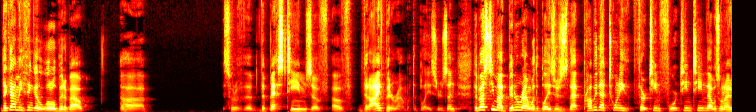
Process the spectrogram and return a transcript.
they got me thinking a little bit about uh, sort of the the best teams of of that I've been around with the Blazers. And the best team I've been around with the Blazers is that probably that 2013-14 team. That was when I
